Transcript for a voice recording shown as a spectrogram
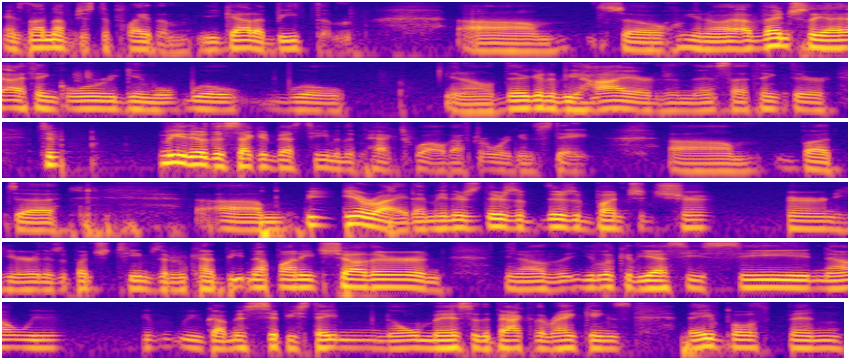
And it's not enough just to play them; you got to beat them. Um, so you know, eventually, I, I think Oregon will, will will you know they're going to be higher than this. I think they're to me they're the second best team in the Pac-12 after Oregon State. Um, but uh, um, you're right. I mean, there's there's a there's a bunch of churn here. There's a bunch of teams that are kind of beating up on each other, and you know, you look at the SEC now. We we've got Mississippi State and Ole Miss at the back of the rankings. They've both been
